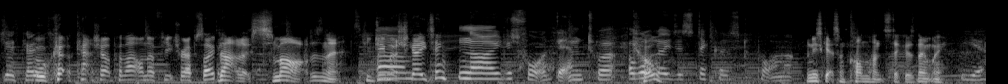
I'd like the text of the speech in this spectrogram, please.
Cheers, coach. We'll ca- catch up for that on a future episode. That looks smart, doesn't it? Do you do much Um, skating? No, I just thought I'd get into it. I've Cool. got loads of stickers to put on it. We need to get some KOM hunt stickers, don't we? Yeah.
